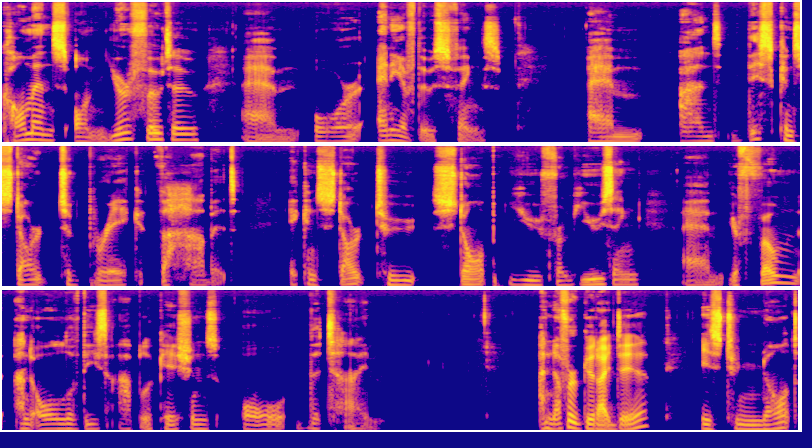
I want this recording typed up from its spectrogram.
comments on your photo um, or any of those things. Um, and this can start to break the habit. It can start to stop you from using um, your phone and all of these applications all the time. Another good idea is to not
